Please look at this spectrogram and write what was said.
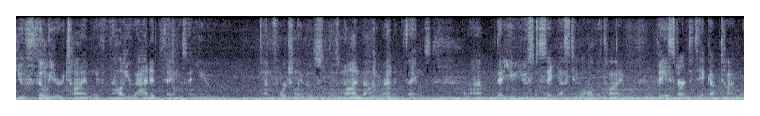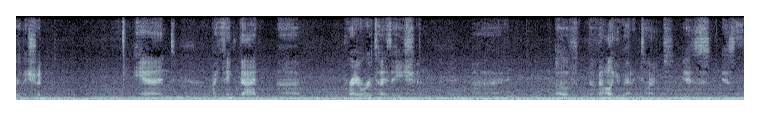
you fill your time with value added things, and you, unfortunately, those those non value added things. Um, that you used to say yes to all the time, they start to take up time where they shouldn't. And I think that um, prioritization value added times is is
